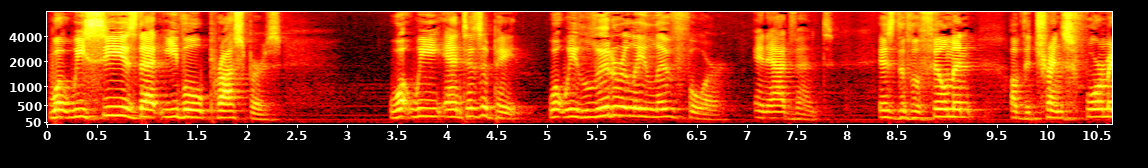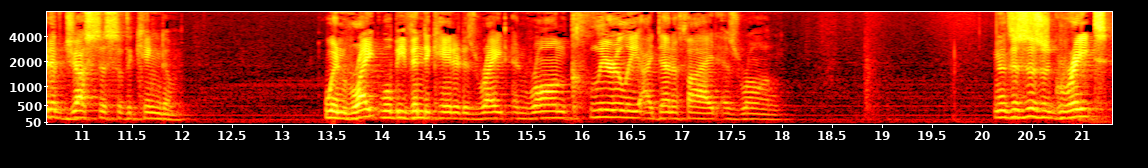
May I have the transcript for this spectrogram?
What we see is that evil prospers. What we anticipate, what we literally live for in Advent, is the fulfillment of the transformative justice of the kingdom. When right will be vindicated as right and wrong clearly identified as wrong. Now, this is a great,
